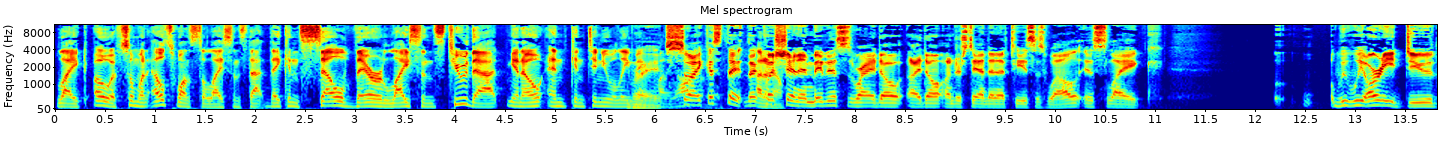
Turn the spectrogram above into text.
like oh, if someone else wants to license that, they can sell their license to that, you know, and continually make Right. money. So off I of guess it. the, the I don't question, and maybe this is where I don't I don't understand NFTs as well, is like we we already do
